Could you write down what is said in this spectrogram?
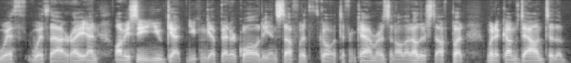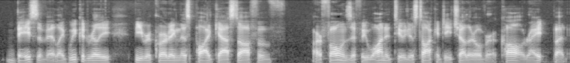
with with that, right? And obviously you get you can get better quality and stuff with going with different cameras and all that other stuff. But when it comes down to the base of it, like we could really be recording this podcast off of our phones if we wanted to, just talking to each other over a call, right? But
